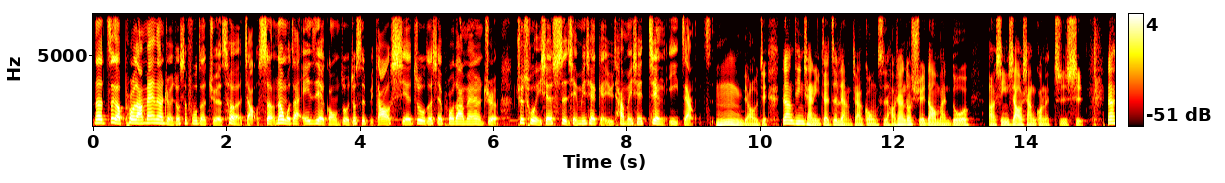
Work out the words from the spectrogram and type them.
那这个 product manager 就是负责决策的角色。那我在 AZ 的工作就是比较协助这些 product manager 去处理一些事情，并且给予他们一些建议，这样子。嗯，了解。这样听起来，你在这两家公司好像都学到蛮多。呃，行销相关的知识，那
